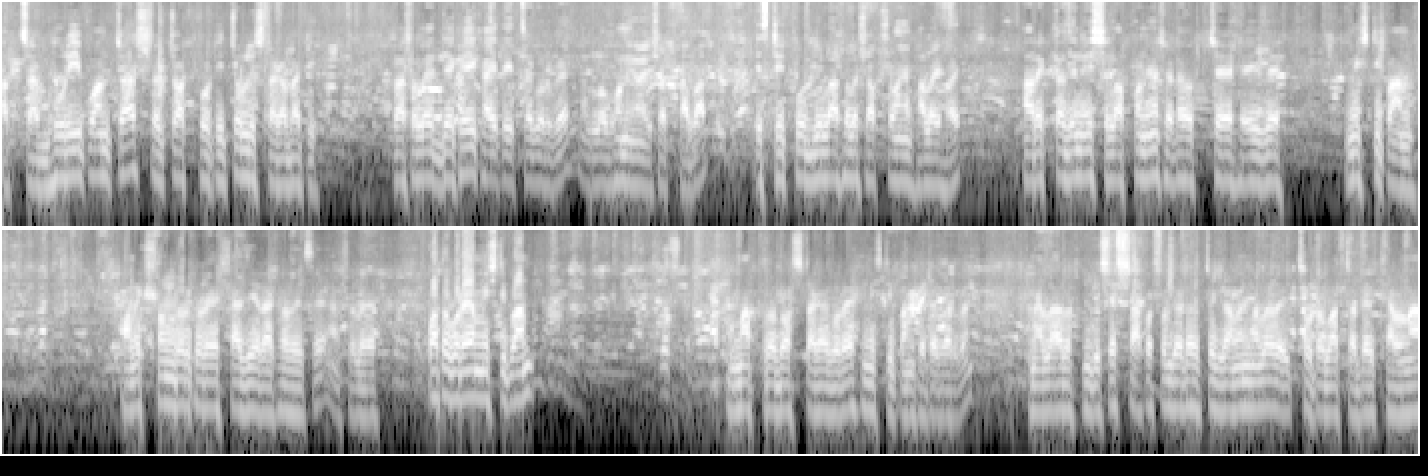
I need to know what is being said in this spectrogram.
আচ্ছা ভুড়ি পঞ্চাশ, চটপটি চল্লিশ টাকা বাটি। তো আসলে দেখেই খাইতে ইচ্ছা করবে, লোভনীয় এইসব খাবার। স্ট্রিট ফুডগুলো আসলে সবসময় ভালোই হয়। আরেকটা জিনিস লক্ষণীয়, সেটা হচ্ছে এই যে মিষ্টি পান। অনেক সুন্দর করে সাজিয়ে রাখা হয়েছে। আসলে কত করে মিষ্টি পান? মাত্র দশ টাকা করে মিষ্টি পান খেতে পারবেন। মেলার বিশেষ আকর্ষণ যেটা হচ্ছে, গ্রামীণ মেলার এই ছোট বাচ্চাদের খেলনা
